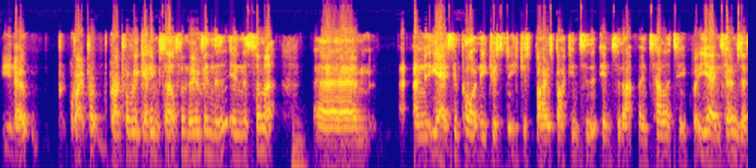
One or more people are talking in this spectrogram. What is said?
you know, quite quite probably get himself a move in the in the summer. Mm. Um, and yeah, it's important he just he just buys back into the, into that mentality. But yeah, in terms of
